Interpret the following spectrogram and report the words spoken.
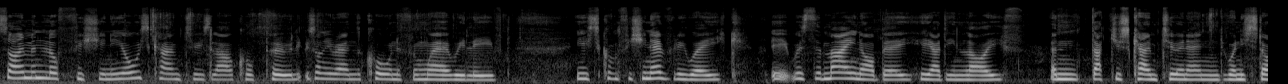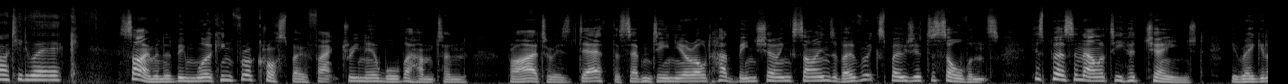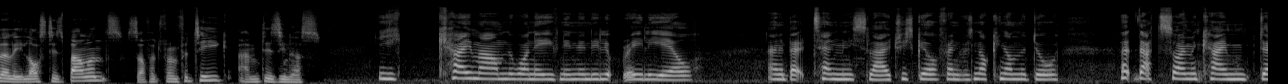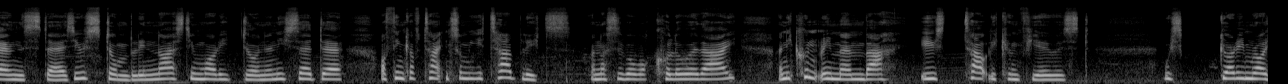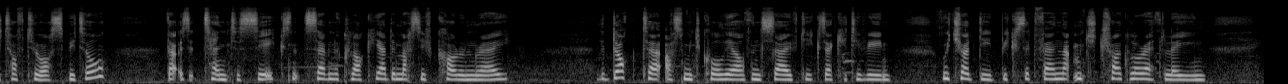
Simon loved fishing. He always came to his local pool. It was only around the corner from where we lived. He used to come fishing every week. It was the main hobby he had in life, and that just came to an end when he started work. Simon had been working for a crossbow factory near Wolverhampton. Prior to his death, the 17 year old had been showing signs of overexposure to solvents. His personality had changed. He regularly lost his balance, suffered from fatigue and dizziness. He came home the one evening and he looked really ill. And about 10 minutes later, his girlfriend was knocking on the door. At that, Simon came down the stairs. He was stumbling, and I asked him what he'd done, and he said, uh, I think I've taken some of your tablets. And I said, Well, what colour were they? And he couldn't remember. He was totally confused. We got him right off to hospital. That was at 10 to 6. At 7 o'clock, he had a massive coronary. The doctor asked me to call the health and safety executive in, which I did because they'd found that much trichloroethylene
